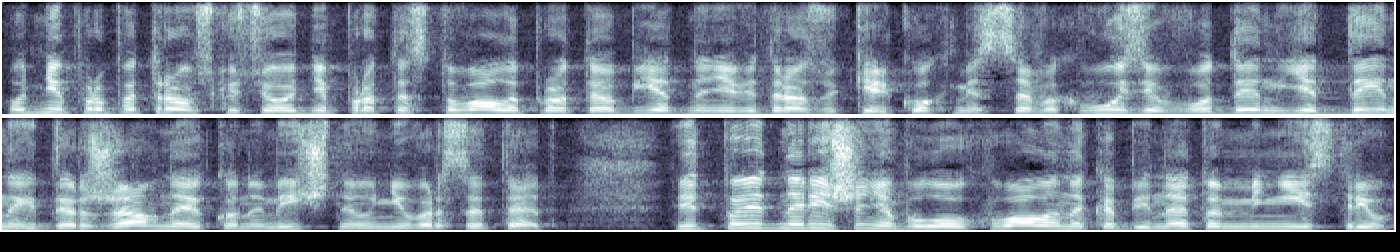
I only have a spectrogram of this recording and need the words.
У Дніпропетровську сьогодні протестували проти об'єднання відразу кількох місцевих вузів в один єдиний державний економічний університет. Відповідне рішення було ухвалене кабінетом міністрів.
